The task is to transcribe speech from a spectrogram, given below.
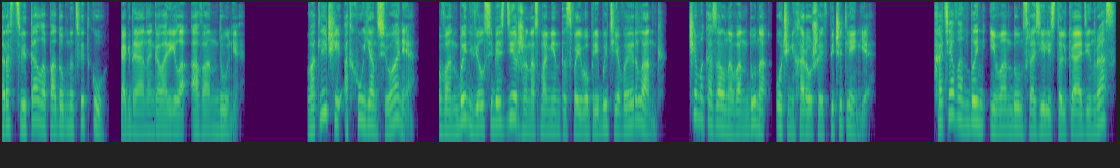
расцветало подобно цветку, когда она говорила о Ван Дуне. В отличие от Ху Ян Сюаня, Ван Бэнь вел себя сдержанно с момента своего прибытия в Эйрланг, чем оказал на Ван Дуна очень хорошее впечатление. Хотя Ван Бэнь и Ван Дун сразились только один раз,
